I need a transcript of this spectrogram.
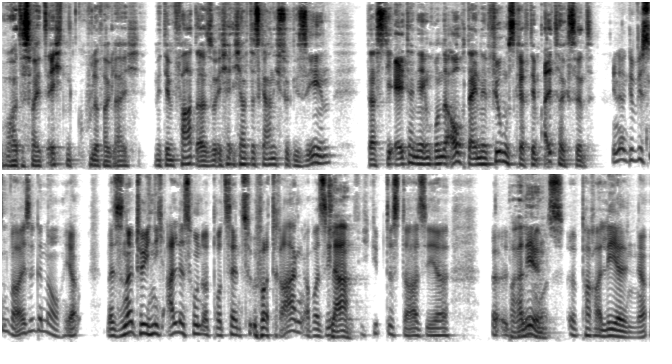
Boah, das war jetzt echt ein cooler Vergleich mit dem Vater. Also ich, ich habe das gar nicht so gesehen, dass die Eltern ja im Grunde auch deine Führungskräfte im Alltag sind. In einer gewissen Weise, genau, ja. Es ist natürlich nicht alles 100% zu übertragen, aber sehr Klar. gibt es da sehr äh, Parallelen. äh, Parallelen, ja.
